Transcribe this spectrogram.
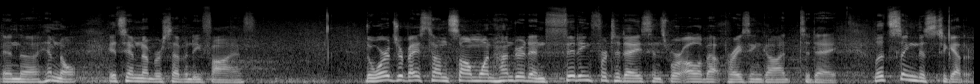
in the hymnal, it's hymn number 75. The words are based on Psalm 100 and fitting for today since we're all about praising God today. Let's sing this together.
